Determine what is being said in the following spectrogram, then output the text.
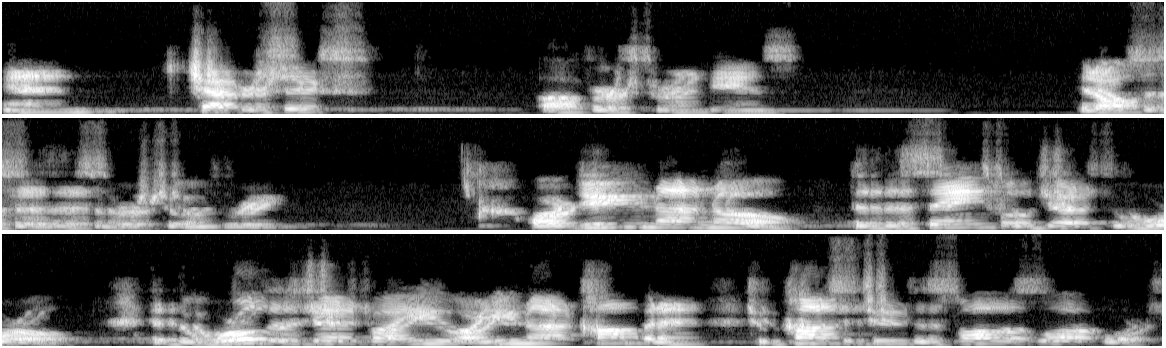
And chapter 6 of 1 Corinthians, it also says this in verse 2 and 3. Or do you not know that the saints will judge the world? If the world is judged by you, are you not competent to constitute the smallest law courts?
